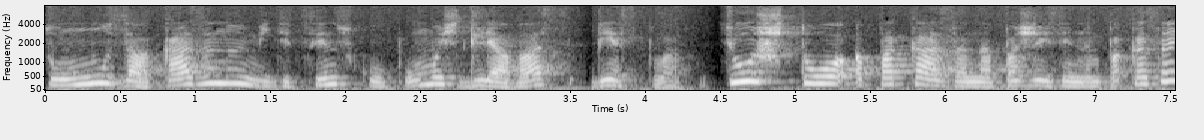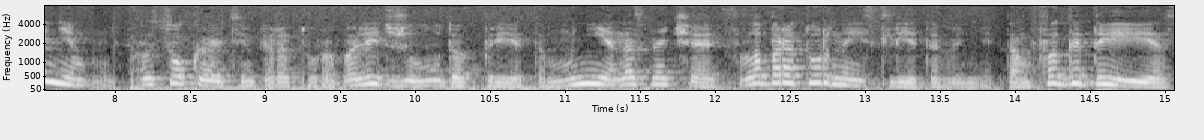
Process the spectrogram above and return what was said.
сумму за оказанную медицинскую помощь для вас бесплатно. Все, что показано по жизненным показаниям, высокая температура, болит желудок при этом, мне назначается лабораторное исследование, там ФГДС,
